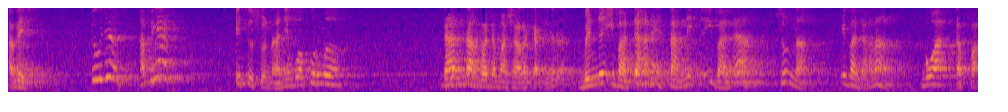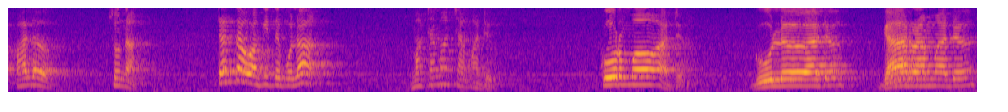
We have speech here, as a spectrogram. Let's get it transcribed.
habis. Itu je. Habis ya. Itu sunnahnya buah kurma. Datang pada masyarakat kita. Benda ibadah ni. Tahnik tu ibadah. Sunnah. Ibadah lah. Buat dapat pahala. Sunnah. Datang orang kita pula. Macam-macam ada kurma ada gula ada garam ada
